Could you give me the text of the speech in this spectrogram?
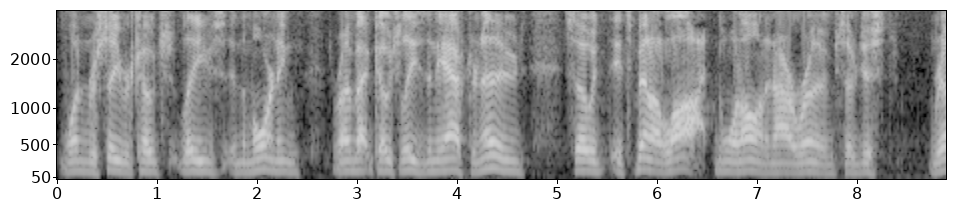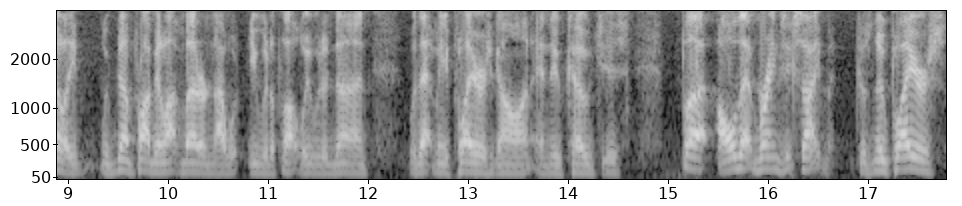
one receiver coach leaves in the morning, running back coach leaves in the afternoon. So it, has been a lot going on in our room. So just really, we've done probably a lot better than I w- you would have thought we would have done with that many players gone and new coaches. But all that brings excitement because new players,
